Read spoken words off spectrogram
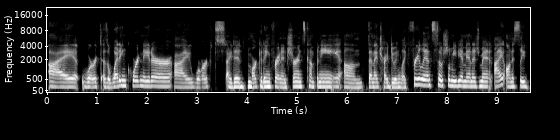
I worked as a wedding coordinator. I worked, I did marketing for an insurance company. Um, then I tried doing like freelance social media management. I honestly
